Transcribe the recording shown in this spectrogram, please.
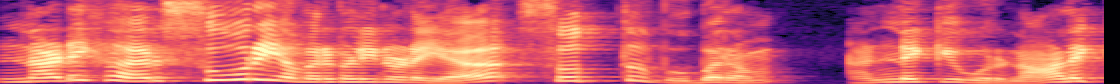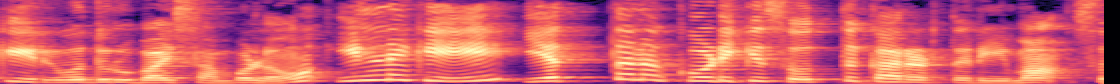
நடிகர் சூரி அவர்களினுடைய சொத்து விபரம். அன்னைக்கு ஒரு நாளைக்கு இருபது ரூபாய் சம்பளம் இன்னைக்கு எத்தனை கோடிக்கு சொத்துக்காரர் தெரியுமா? ஸோ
